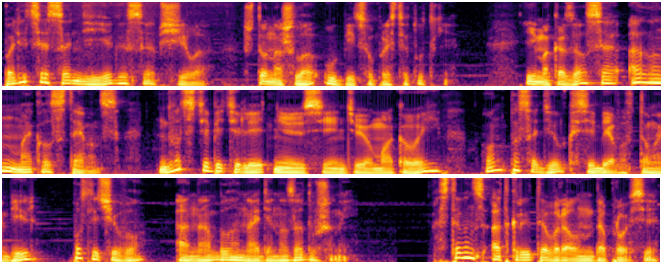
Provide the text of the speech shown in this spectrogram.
полиция Сан-Диего сообщила, что нашла убийцу проститутки. Им оказался Алан Майкл Стевенс, 25-летнюю Синтию Маквей. Он посадил к себе в автомобиль, после чего она была найдена задушенной. Стевенс открыто врал на допросе,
